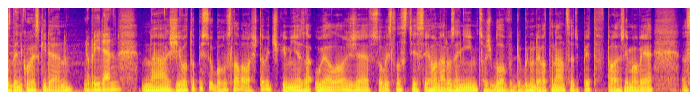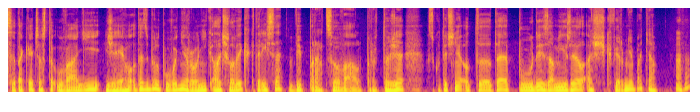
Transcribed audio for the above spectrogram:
Zdeňku, hezký den. Dobrý den. Na životopisu Bohuslava Laštovičky mě zaujalo, že v souvislosti s jeho narozením, což bylo v dubnu 1905 v Pelhřimově, se také často uvádí, že jeho otec byl původně rolník, ale člověk, který se vypracoval, protože skutečně od té půdy zamířil až k firmě Baťa. Uh-huh.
